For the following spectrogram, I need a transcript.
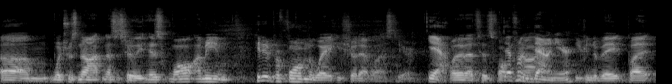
um, which was not necessarily his. Well, I mean, he didn't perform the way he should have last year. Yeah. whether that's his fault. or Definitely not, down year. You can debate, but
